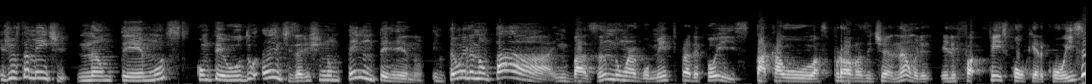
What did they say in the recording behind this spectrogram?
justamente, não temos conteúdo antes, a gente não tem um terreno. Então ele não tá embasando um argumento para depois tacar o, as provas e tchan. Não, ele, ele fez qualquer coisa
